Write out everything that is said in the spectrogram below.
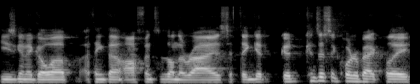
he's going to go up. I think that offense is on the rise. If they can get good, consistent quarterback play,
